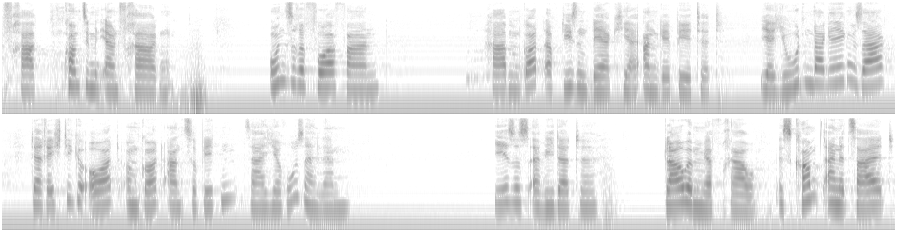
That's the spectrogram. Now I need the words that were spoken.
fragt, kommt sie mit ihren Fragen. Unsere Vorfahren haben Gott auf diesem Berg hier angebetet. Ihr Juden dagegen sagt, der richtige Ort, um Gott anzubeten, sei Jerusalem. Jesus erwiderte, Glaube mir, Frau, es kommt eine Zeit,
